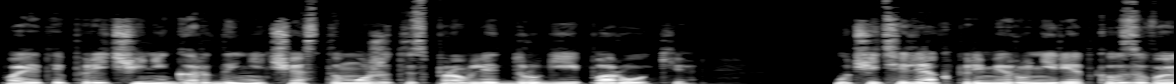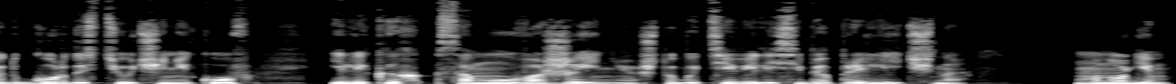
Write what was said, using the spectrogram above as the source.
По этой причине гордыня часто может исправлять другие пороки. Учителя, к примеру, нередко вызывают гордости учеников или к их самоуважению, чтобы те вели себя прилично. Многим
